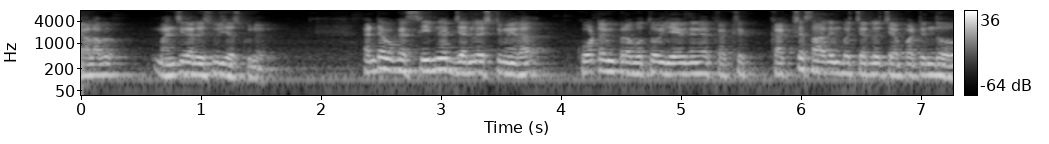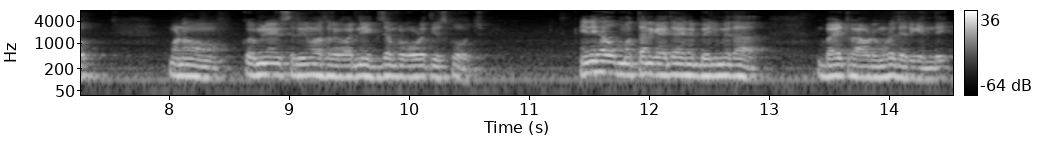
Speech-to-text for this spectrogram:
చాలా మంచిగా రిసీవ్ చేసుకున్నారు. అంటే ఒక సీనియర్ జర్నలిస్ట్ మీద కూటమి ప్రభుత్వం ఏ విధంగా కక్ష కక్ష సాధింపు చర్యలు చేపట్టిందో మనం కొమ్మినేని శ్రీనివాసరావు గారిని ఎగ్జాంపుల్ కూడా తీసుకోవచ్చు. ఎనీహౌ మొత్తానికి అయితే ఆయన బెయిల్ మీద బయట రావడం కూడా జరిగింది.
